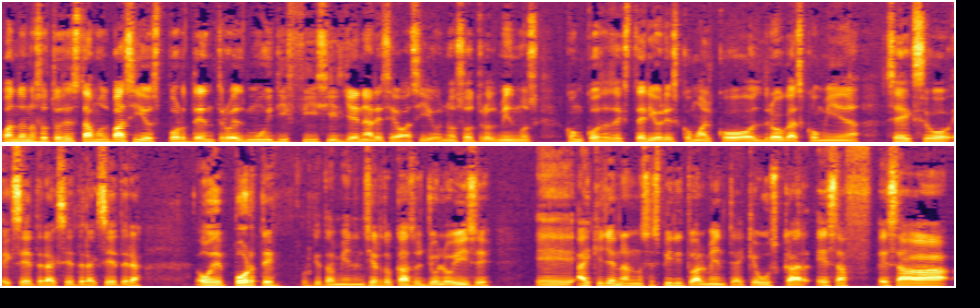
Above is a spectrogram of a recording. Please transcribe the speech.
cuando nosotros estamos vacíos por dentro es muy difícil llenar ese vacío nosotros mismos con cosas exteriores como alcohol, drogas, comida, sexo, etcétera, etcétera, etcétera, o deporte, porque también en cierto caso yo lo hice. Eh, hay que llenarnos espiritualmente, hay que buscar esa, esa,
